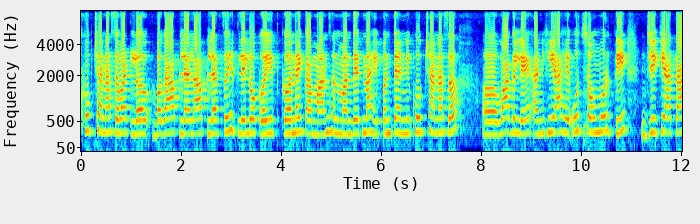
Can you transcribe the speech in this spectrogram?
खूप छान असं वाटलं. बघा आपल्याला आपल्याच इथले लोक इतकं नाही का मान सन्मान देत नाही पण त्यांनी खूप छान असं वागले. आणि ही आहे उत्सव मूर्ती जी की आता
